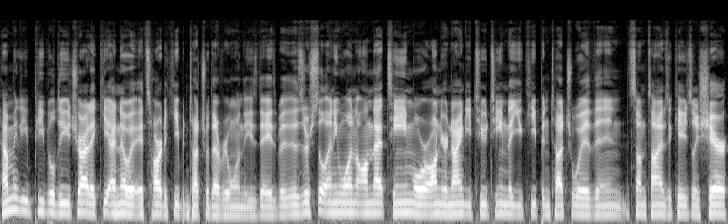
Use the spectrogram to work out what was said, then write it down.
How many people do you try to keep? I know it's hard to keep in touch with everyone these days, but is there still anyone on that team or on your 92 team that you keep in touch with and sometimes occasionally share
